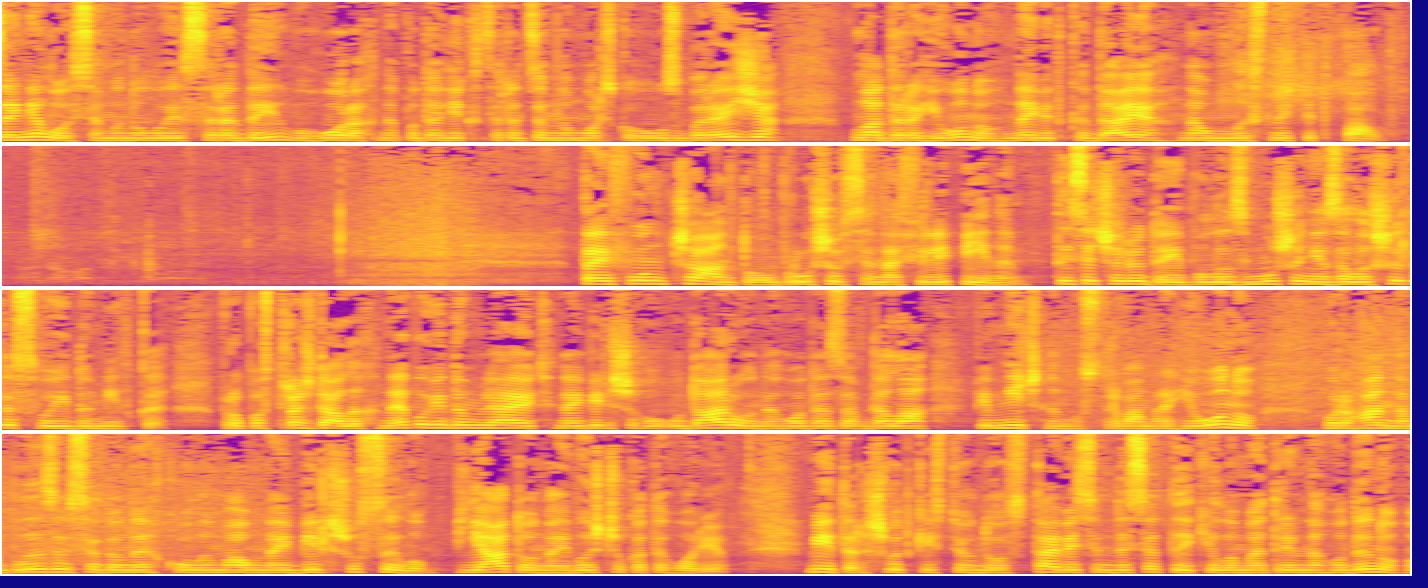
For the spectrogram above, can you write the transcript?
Зайнялося минулої середи в горах неподалік середземноморського узбережжя. Влада регіону не відкидає навмисний підпал. Тайфун Чанту обрушився на Філіппіни. Тисяча людей були змушені залишити свої домівки. Про постраждалих не повідомляють. Найбільшого удару негода завдала північним островам регіону. Ураган наблизився до них, коли мав найбільшу силу п'яту найвищу категорію. Вітер швидкістю до 180 км на годину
